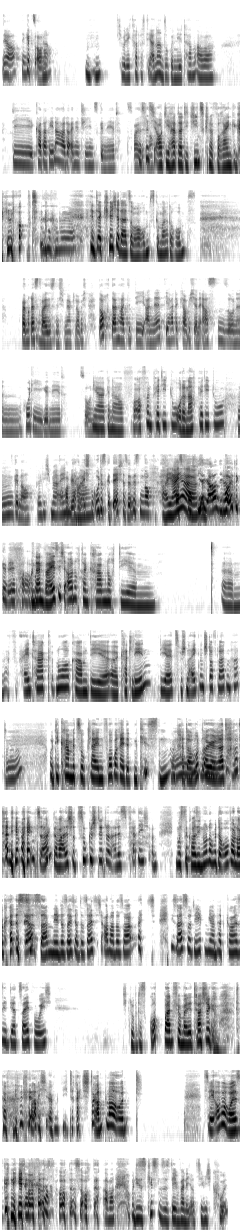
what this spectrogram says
Ja, den gibt's auch noch. Ja. Mhm. Ich überlege gerade, was die anderen so genäht haben, aber Die Katharina hatte eine Jeans genäht. Das weiß das ich weiß noch. ich auch. Die hat da die Jeansknöpfe reingekloppt. ja. In der Küche, da hat sie aber Rums gemacht, Rums. Beim Rest weiß ich es nicht mehr, glaube ich. Doch, dann hatte die Annette, die hatte, glaube ich, ihren ersten so einen Hoodie genäht. So einen, Ja, genau. Auch von Petit Du oder nach Petit Du, Mm, genau. bilde ich mir ein. Aber wir genau. haben echt ein gutes Gedächtnis. Wir wissen noch, Ah, ja, was ja. vor vier Jahren die Leute genäht haben. Und dann weiß ich auch noch, dann kam noch die, ähm, ähm, ein Tag nur kam die äh, Kathleen, die ja jetzt zwischen eigenen Stoffladen hat. Mhm. Und die kam mit so kleinen vorbereiteten Kisten und hat da Mhm. runtergerattert an dem einen Tag. Da war alles schon zugeschnitten und alles fertig und musste quasi nur noch mit der Overlock alles Ja. zusammennehmen. Das heißt ja, das weiß ich auch noch. Das war, die saß so neben mir und hat quasi in der Zeit, wo ich, ich glaube, das Gurtband für meine Tasche gemacht habe, die, glaube ich, irgendwie drei Strampler und zwei Overalls genäht oder so. Das ist auch der Hammer. Und dieses Kistensystem fand ich auch ziemlich cool.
